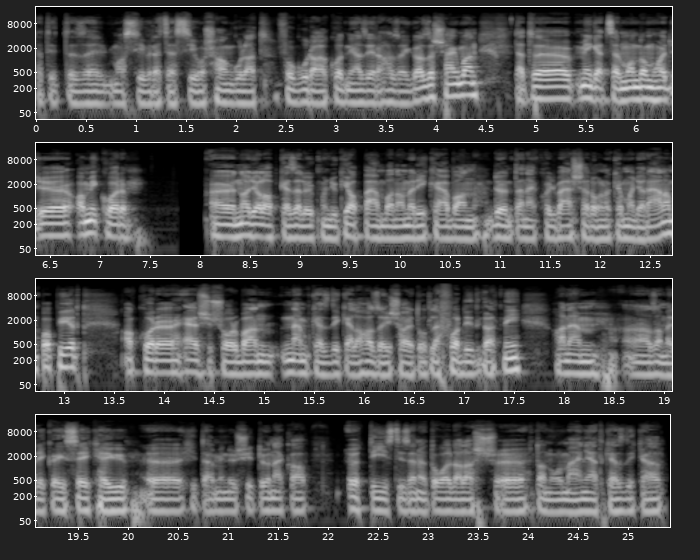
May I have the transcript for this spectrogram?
tehát itt ez egy masszív recessziós hangulat fog uralkodni azért a hazai gazdaságban. Tehát e, még egyszer mondom, hogy e, amikor nagy alapkezelők mondjuk Japánban, Amerikában döntenek, hogy vásárolnak-e magyar állampapírt, akkor elsősorban nem kezdik el a hazai sajtót lefordítgatni, hanem az amerikai székhelyű hitelminősítőnek a 5-10-15 oldalas tanulmányát kezdik el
